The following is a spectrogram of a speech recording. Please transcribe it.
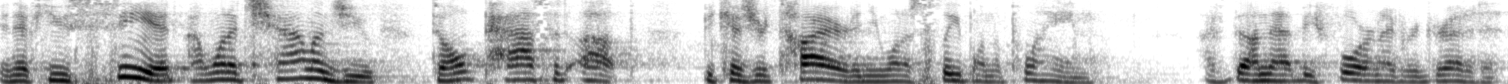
And if you see it, I want to challenge you don't pass it up because you're tired and you want to sleep on the plane. I've done that before and I've regretted it.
